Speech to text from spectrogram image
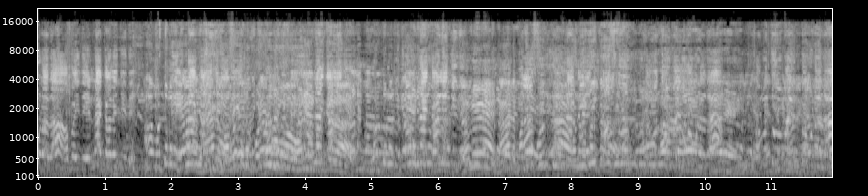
அப்ப இது என்ன காலேஜ் இது? என்ன காலேஜ்? இது என்ன காலேஜ்? என்ன காலேஜ் இது? சமத்துவமா இருக்கக்கூடாதா?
